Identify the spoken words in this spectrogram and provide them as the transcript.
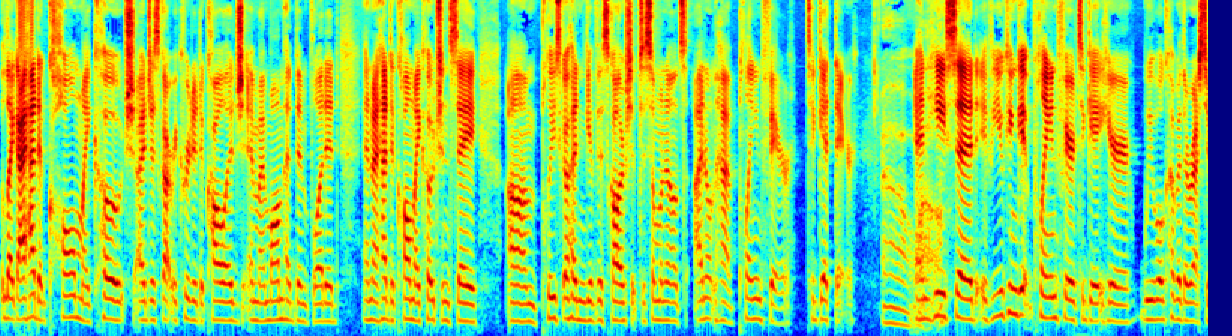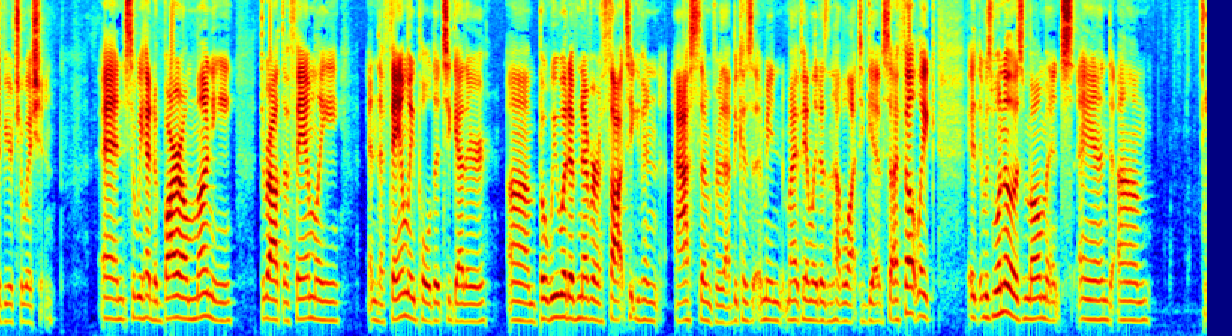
like i had to call my coach. I just got recruited to college and my mom had been flooded and i had to call my coach and say um, please go ahead and give this scholarship to someone else. I don't have plane fare to get there. Oh, and he said if you can get plane fare to get here we will cover the rest of your tuition. And so we had to borrow money throughout the family, and the family pulled it together. Um, but we would have never thought to even ask them for that because I mean, my family doesn't have a lot to give. So I felt like it, it was one of those moments, and um,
